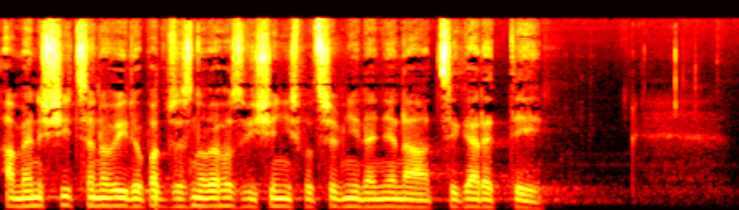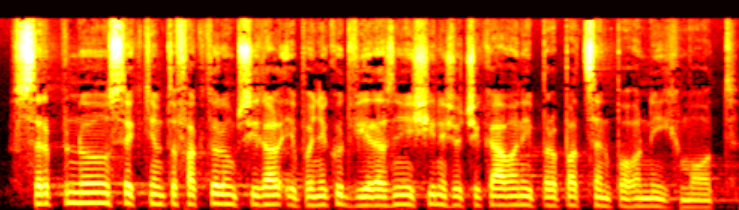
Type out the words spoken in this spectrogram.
a menší cenový dopad březnového zvýšení spotřební daně na cigarety. V srpnu se k těmto faktorům přidal i poněkud výraznější než očekávaný propad cen pohonných hmot.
